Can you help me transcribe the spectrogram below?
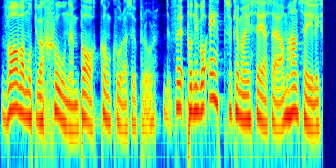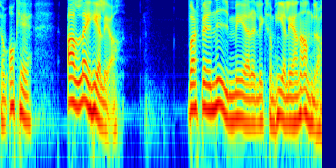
Vad var motivationen bakom Koras uppror? För på nivå ett så kan man ju säga så här, om han säger liksom okej, alla är heliga. Varför är ni mer liksom heliga än andra?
